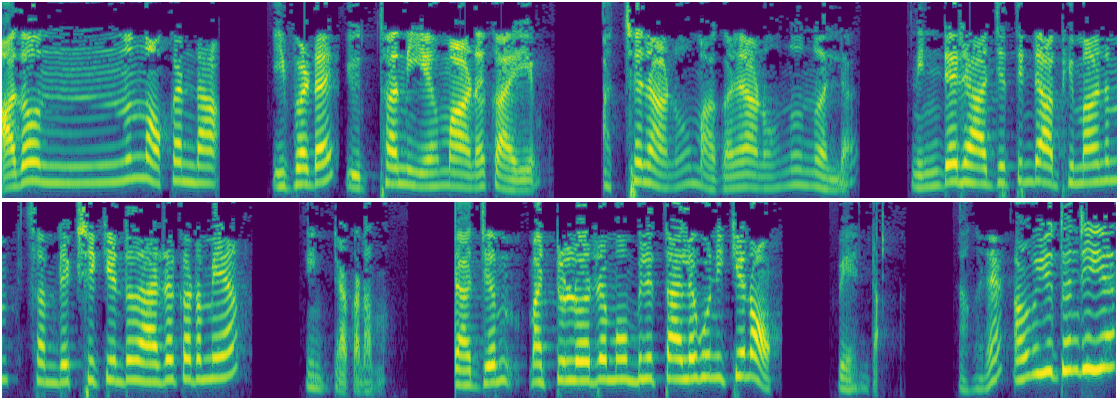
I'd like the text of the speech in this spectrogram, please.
അതൊന്നും നോക്കണ്ട. ഇവിടെ യുദ്ധ നിയമമാണ് കാര്യം. അച്ഛനാണോ മകനാണോ എന്നൊന്നുമല്ല. നിന്റെ രാജ്യത്തിന്റെ അഭിമാനം സംരക്ഷിക്കേണ്ടത് ആരുടെ കടമയാ? നിന്റെ കടമ. രാജ്യം മറ്റുള്ളവരുടെ മുമ്പിൽ തലകുനിക്കണോ? വേണ്ട. അങ്ങനെ അവൾ യുദ്ധം ചെയ്യ.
